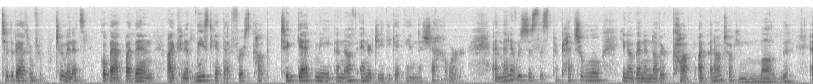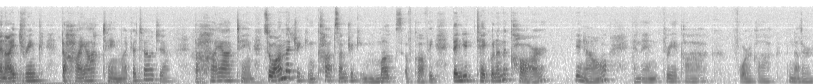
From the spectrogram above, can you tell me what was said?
to the bathroom for two minutes, go back. By then, I can at least get that first cup to get me enough energy to get in the shower, and then it was just this perpetual, you know, then another cup, and I'm talking mug, and I drink the high octane, like I told you. The high octane. So I'm not drinking cups, I'm drinking mugs of coffee. Then you take one in the car, you know, and then three o'clock, four o'clock, another,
